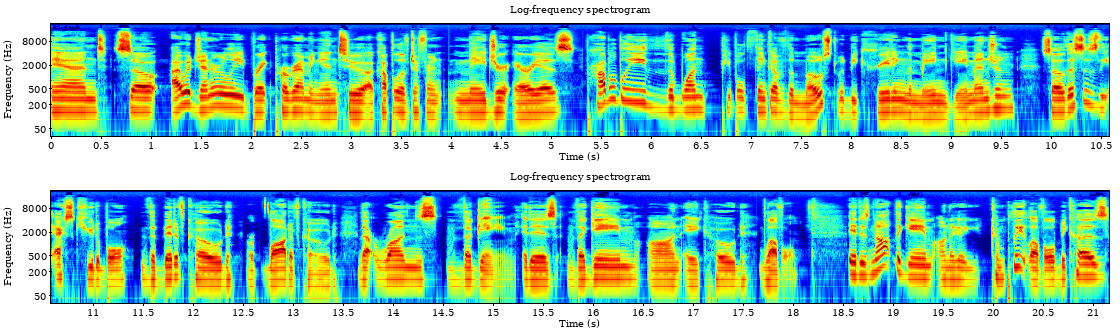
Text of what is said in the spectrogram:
And so I would generally break programming into a couple of different major areas. Probably the one people think of the most would be creating the main game engine. So this is the executable, the bit of code or lot of code that runs the game. It is the game on a code level. It is not the game on a complete level because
